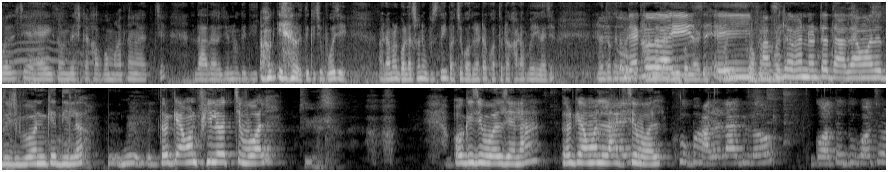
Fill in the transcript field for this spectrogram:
বলছে হ্যাঁ এই সন্দেশটা খাব মাথা নাচছে দাদা ওই জন্য ওকে দিচ্ছে। কি আর ওতে কিছু বোঝে। আর আমার গলা শুনে বুঝতেই পারছ গলাটা কতটা খারাপ হয়ে গেছে। গলাটা এই পাঁচশো। টাকার নোটটা দাদা আমাদের দুজ বোনকে দিল। তোর কেমন ফিল হচ্ছে বল। ও কিছু বলছে না? তোর কেমন লাগছে বল। খুব ভালো লাগল। গত দু বছর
